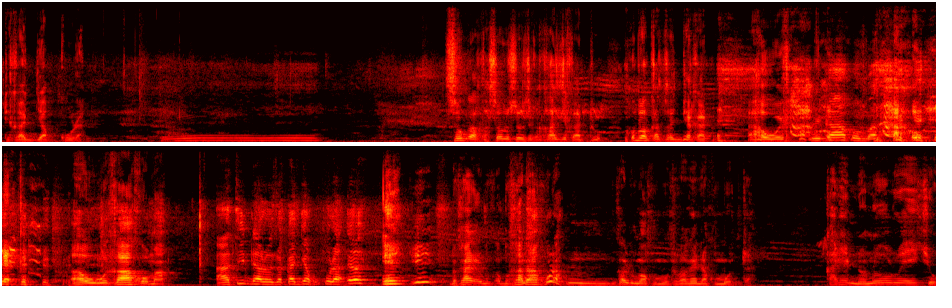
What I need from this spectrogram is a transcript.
tekajja kukula. So nga akasobosozi kakazi kato oba kasajja kato awo we- wekakoma ati ddalooza kajja kukula eh? Eh, eh, bwe kanakula Mm, kaluma ku muntu kagenda kumutta kale nno n'olwekyo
